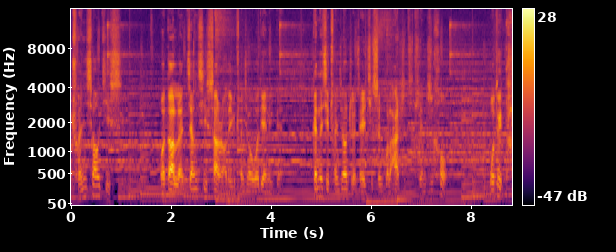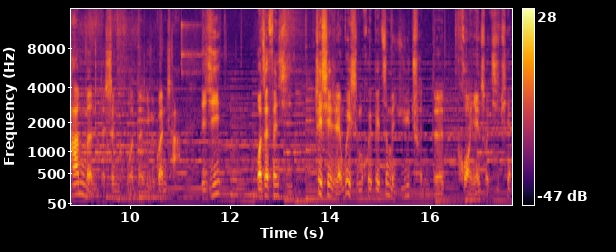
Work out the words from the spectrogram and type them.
传销纪实。我到了江西上饶的一个传销窝点里边，跟那些传销者在一起生活了二十几天之后，我对他们的生活的一个观察，以及我在分析。这些人为什么会被这么愚蠢的谎言所欺骗？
